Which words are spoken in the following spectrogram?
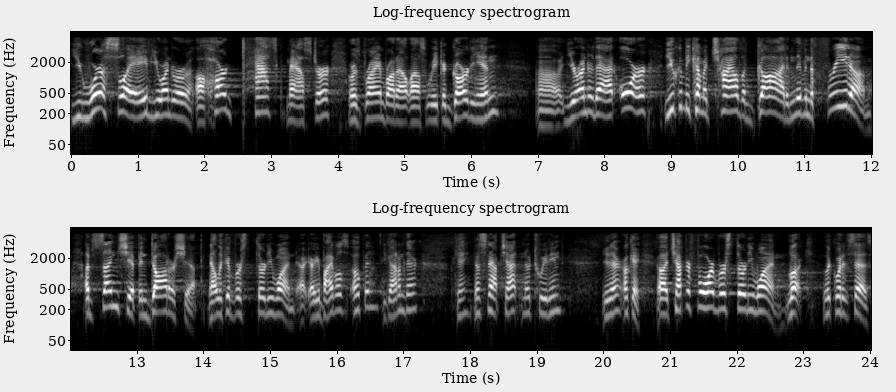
you were a slave, you were under a, a hard taskmaster, or as Brian brought out last week, a guardian. Uh, you're under that, or you can become a child of God and live in the freedom of sonship and daughtership. Now look at verse 31. Are, are your Bibles open? You got them there? Okay. No Snapchat, no tweeting. You there? Okay. Uh, chapter 4, verse 31. Look. Look what it says.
